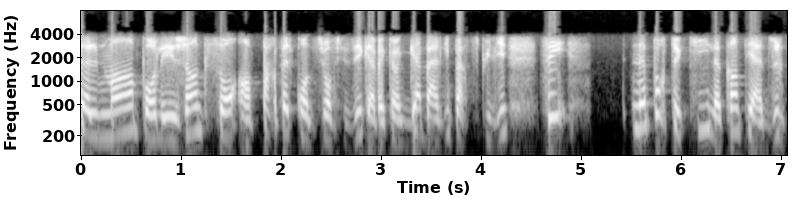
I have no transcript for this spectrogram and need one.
seulement pour les gens qui sont en parfaite condition physique avec un gabarit particulier. Tu sais, n'importe qui, là, quand tu es adulte,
